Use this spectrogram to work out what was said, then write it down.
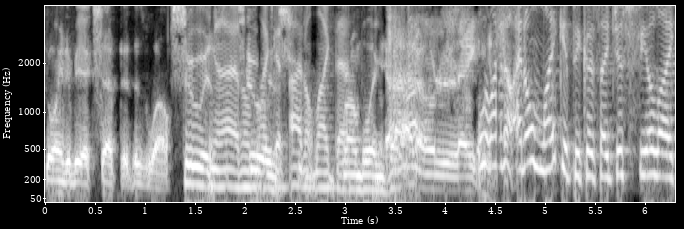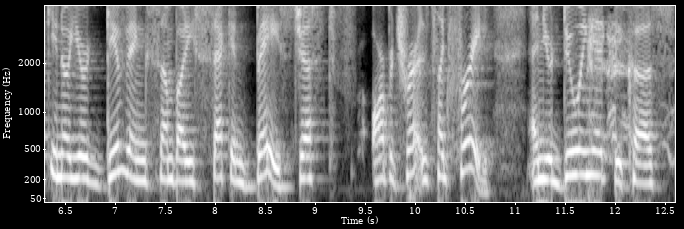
going to be accepted as well. Sue, yeah, I don't Sue like it. I don't like that. Grumbling. I don't like well, I don't, I don't like it because I just feel like you know you're giving somebody second base just arbitrary. It's like free, and you're doing it because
